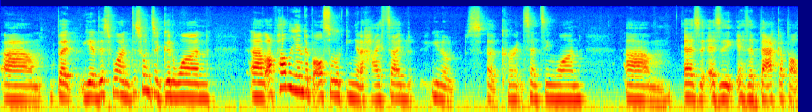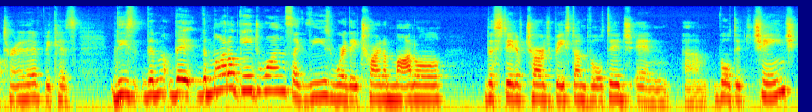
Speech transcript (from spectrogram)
Um, but yeah, this one, this one's a good one. Um, I'll probably end up also looking at a high side, you know, a current sensing one um, as a, as a as a backup alternative because these the, the the model gauge ones like these where they try to model the state of charge based on voltage and um, voltage change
